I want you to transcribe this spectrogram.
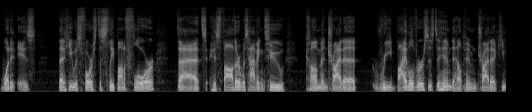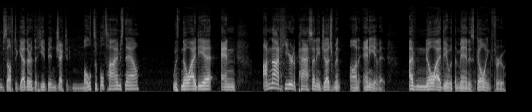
what it is, that he was forced to sleep on a floor, that his father was having to come and try to read Bible verses to him to help him try to keep himself together, that he had been injected multiple times now with no idea. And I'm not here to pass any judgment on any of it. I have no idea what the man is going through.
